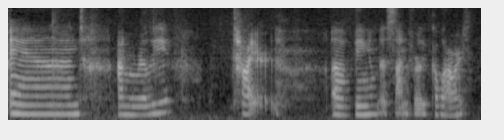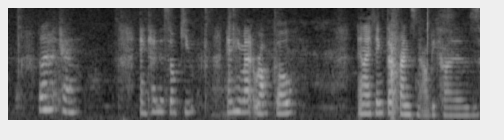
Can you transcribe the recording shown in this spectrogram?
and I'm really tired of being in the sun for like a couple hours. But I met Ken, and Ken is so cute, and he met Rocco, and I think they're friends now because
